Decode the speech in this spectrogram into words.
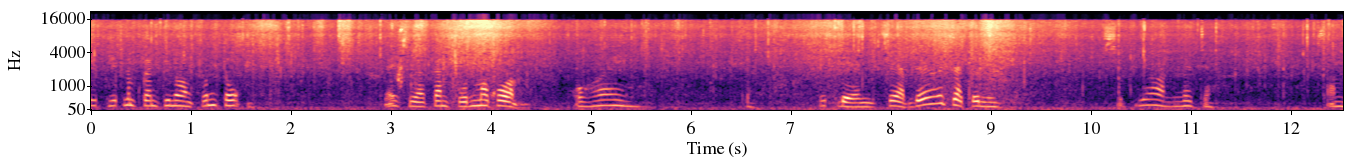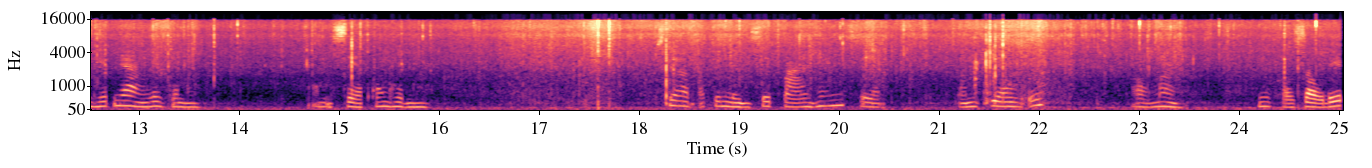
เก็บเห็ดน้ำกันพี่น้องฝนตก ได้เสือกันฝนมาพร้อม โอ้ยเห็ดแดงแสบเด้อจ้ะตัวนี้สุดยอดเลยจ้ะทำเห็ดย่างเลยจ้ะนี่ทำแสบของเพิ่นแสบเอาเป็นหนึ่งใส่ปลาแห้งแสบตำเจียวเอ้ยออกมานี่เขาเสาเด้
